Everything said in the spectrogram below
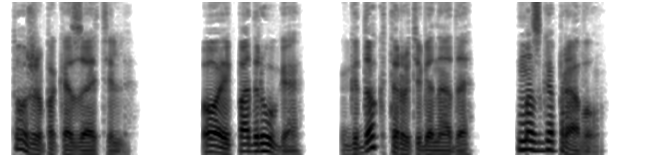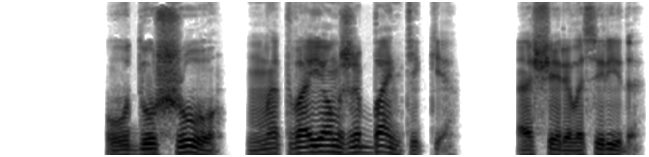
— тоже показатель. Ой, подруга, к доктору тебе надо, к мозгоправу. У душу на твоем же бантике, — ощерилась Ирида,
